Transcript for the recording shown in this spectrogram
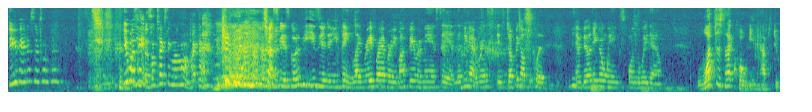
Do you hate us or something? you must hate us. I'm texting my mom right now. Trust me, it's going to be easier than you think. Like Ray Bradbury, my favorite man, said, living at risk is jumping off the cliff and building your wings on the way down. What does that quote even have to do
